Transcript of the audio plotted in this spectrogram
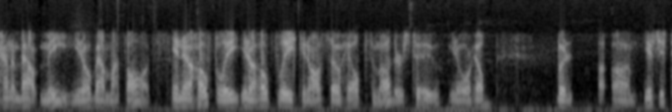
kind of about me, you know, about my thoughts, and uh, hopefully, you know, hopefully it can also help some others too, you know, or help. But uh, um, it's just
